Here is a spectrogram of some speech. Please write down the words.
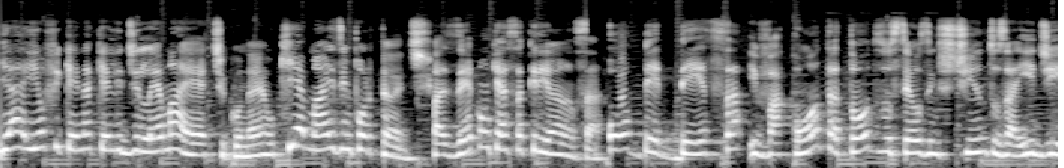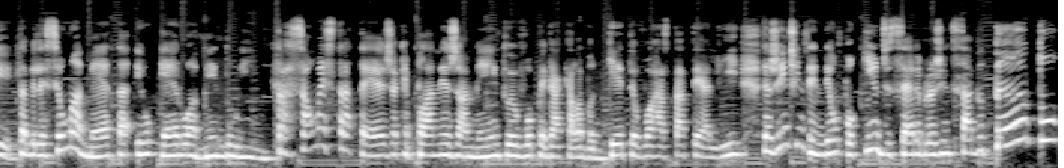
E aí eu fiquei naquele dilema ético, né? O que é mais importante? Fazer com que essa criança obedeça e vá contra todos os seus instintos aí de estabelecer uma meta, eu quero amendoim. Traçar uma estratégia que é planejamento, eu vou pegar aquela banqueta, eu vou arrastar até ali. Se a gente entender um pouquinho de cérebro, a gente sabe o tanto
